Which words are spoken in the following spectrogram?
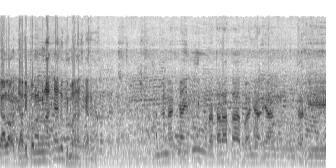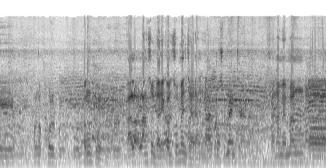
kalau dari peminatnya itu gimana sekarang? Minatnya itu rata-rata banyak yang dari pengepul-pengepul. Pengepul. Mm-mm. Kalau langsung dari konsumen jarang Nah, konsumen jarang. Karena memang eh,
